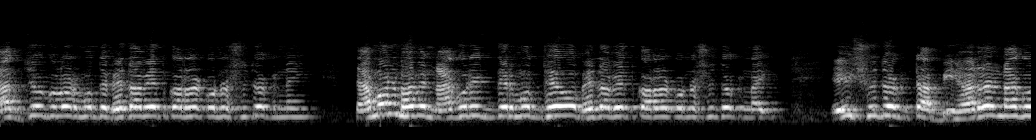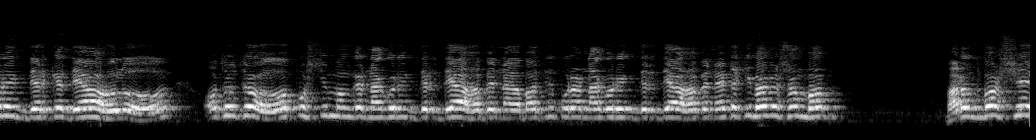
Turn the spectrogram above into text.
রাজ্যগুলোর মধ্যে ভেদাভেদ করার কোনো সুযোগ নেই, তেমনভাবে নাগরিকদের মধ্যেও ভেদাভেদ করার কোনো সুযোগ নাই। এই সুযোগটা বিহারের নাগরিকদেরকে দেওয়া হলো অথচ পশ্চিমবঙ্গের নাগরিকদের দেয়া হবে না, বা ত্রিপুরা নাগরিকদের দেয়া হবে না, এটা কীভাবে সম্ভব? ভারতবর্ষে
